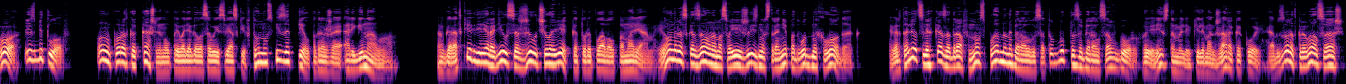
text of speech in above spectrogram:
О, из битлов». Он коротко кашлянул, приводя голосовые связки в тонус, и запел, подражая оригиналу. В городке, где я родился, жил человек, который плавал по морям, и он рассказал нам о своей жизни в стране подводных лодок. Вертолет, слегка задрав нос, плавно набирал высоту, будто забирался в гору, Эверестом или Килиманджаро какой. Обзор открывался аж...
